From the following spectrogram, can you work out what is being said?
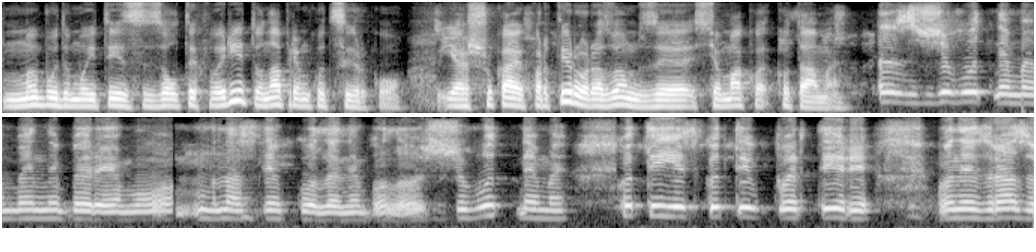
Ми будемо йти з золотих воріт у напрямку цирку. Я шукаю квартиру разом з сьома ко- котами. З животними ми не беремо. У нас ніколи не було з животними. Коти є коти в квартирі, вони зразу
